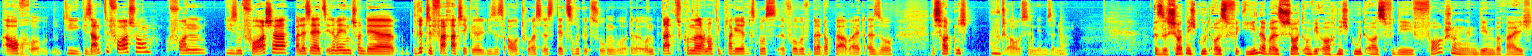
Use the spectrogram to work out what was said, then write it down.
auch die gesamte Forschung von diesem Forscher, weil es ja jetzt immerhin schon der dritte Fachartikel dieses Autors ist, der zurückgezogen wurde. Und dazu kommen dann auch noch die Plagiarismusvorwürfe bei der Doktorarbeit. Also es schaut nicht gut aus in dem Sinne. Also es schaut nicht gut aus für ihn, aber es schaut irgendwie auch nicht gut aus für die Forschung in dem Bereich.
